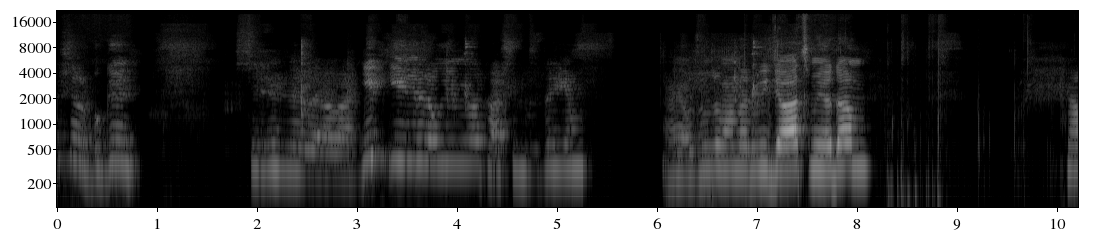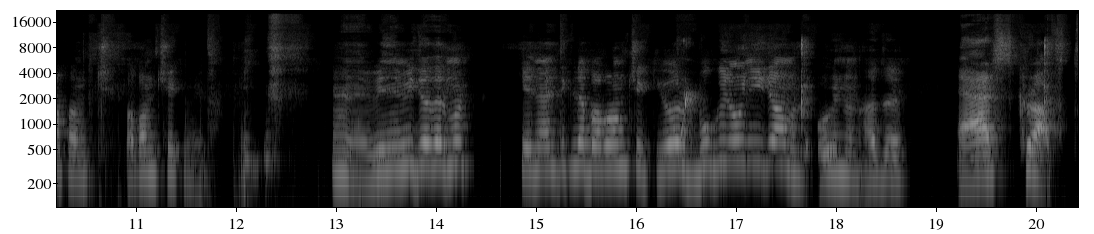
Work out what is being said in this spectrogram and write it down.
Arkadaşlar bugün sizinle beraber yepyeni bir oyunla karşınızdayım. Yani uzun zamandır video atmıyordum. Ne yapalım? Babam çekmiyordu. Benim videolarımı genellikle babam çekiyor. Bugün oynayacağımız oyunun adı Airscraft.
